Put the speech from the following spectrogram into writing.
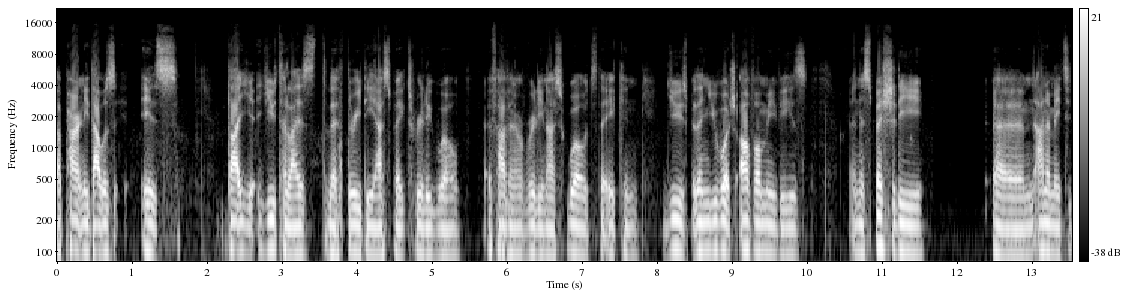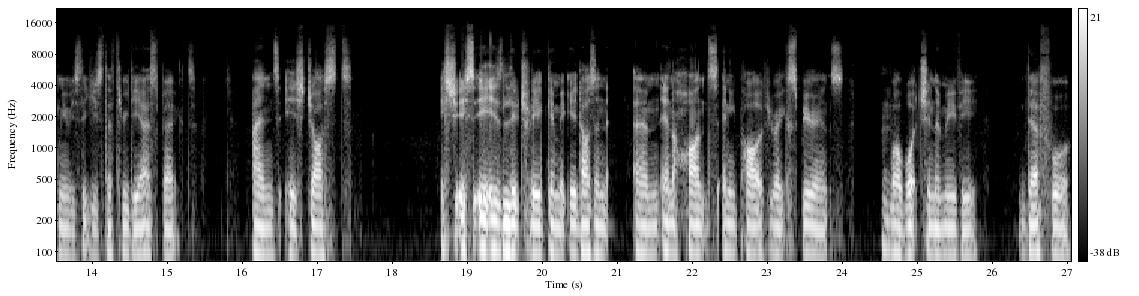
apparently that was is that utilized the 3D aspect really well of having a really nice world that it can use but then you watch other movies and especially um animated movies that use the 3D aspect and it's just it's, it's it is literally a gimmick. It doesn't um, enhance any part of your experience Hmm. while watching the movie. Therefore,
